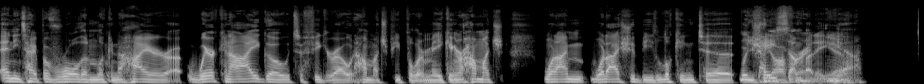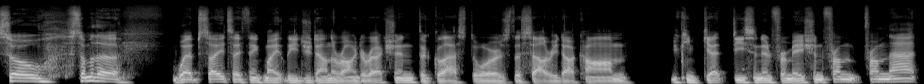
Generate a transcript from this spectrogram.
any type of role that I'm looking to hire, uh, where can I go to figure out how much people are making or how much what I'm what I should be looking to pay somebody. Yeah. yeah. So some of the websites I think might lead you down the wrong direction. The Glassdoors, the salary.com. You can get decent information from from that,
